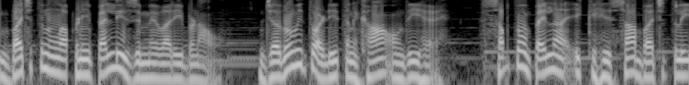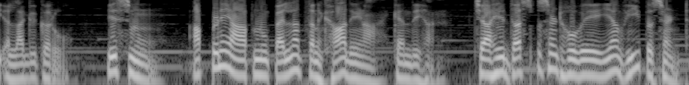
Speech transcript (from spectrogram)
ਬਚਤ ਨੂੰ ਆਪਣੀ ਪਹਿਲੀ ਜ਼ਿੰਮੇਵਾਰੀ ਬਣਾਓ। ਜਦੋਂ ਵੀ ਤੁਹਾਡੀ ਤਨਖਾਹ ਆਉਂਦੀ ਹੈ, ਸਭ ਤੋਂ ਪਹਿਲਾਂ ਇੱਕ ਹਿੱਸਾ ਬਚਤ ਲਈ ਅਲੱਗ ਕਰੋ। ਇਸ ਨੂੰ ਆਪਣੇ ਆਪ ਨੂੰ ਪਹਿਲਾਂ ਤਨਖਾਹ ਦੇਣਾ ਕਹਿੰਦੇ ਹਨ। ਚਾਹੇ 10% ਹੋਵੇ ਜਾਂ 20%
